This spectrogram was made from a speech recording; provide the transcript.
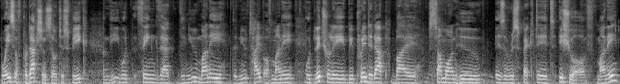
ways of production, so to speak. He would think that the new money, the new type of money, would literally be printed up by someone who is a respected issuer of money.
